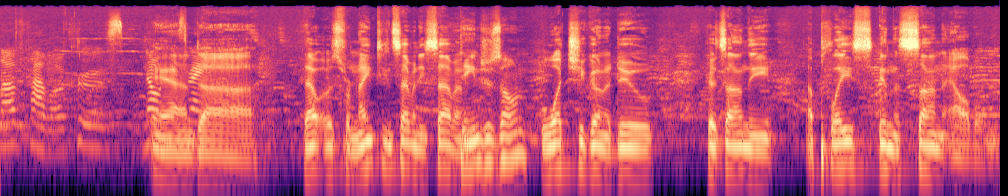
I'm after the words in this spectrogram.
Love Pablo Cruise. No, he's and right. uh, that was from 1977. Danger Zone. What you gonna do? It's on the A Place in the Sun album.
